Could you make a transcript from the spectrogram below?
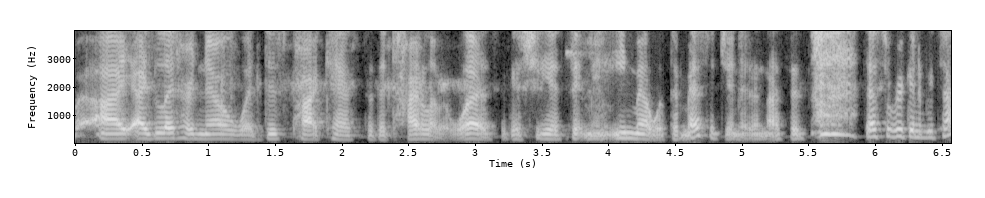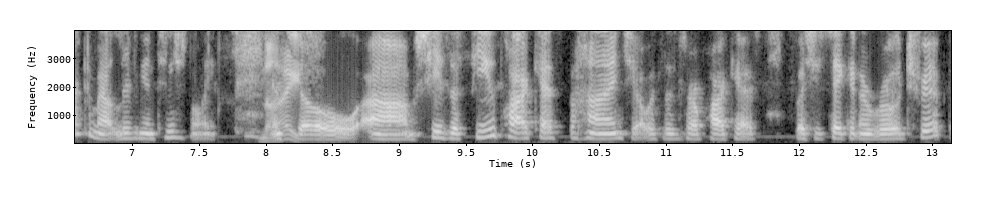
I, I let her know what this podcast or the title of it was because she had sent me an email with the message in it, and I said, "That's what we're going to be talking about: living intentionally." Nice. And so um, she's a few podcasts behind. She always listens to our podcast, but she's taking a road trip,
